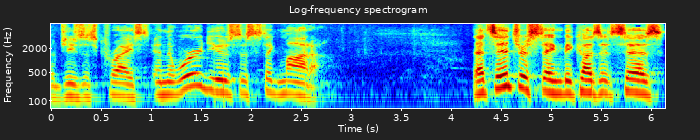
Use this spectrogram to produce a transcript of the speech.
of Jesus Christ. And the word used is stigmata. That's interesting because it says,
